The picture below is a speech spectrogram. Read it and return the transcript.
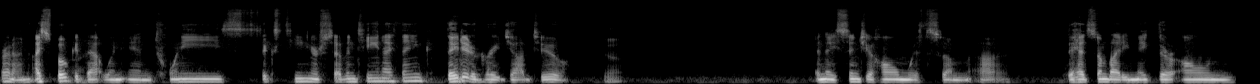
Right on. I spoke at that one in 2016 or 17, I think. They did a great job too. Yeah. And they sent you home with some, uh, they had somebody make their own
